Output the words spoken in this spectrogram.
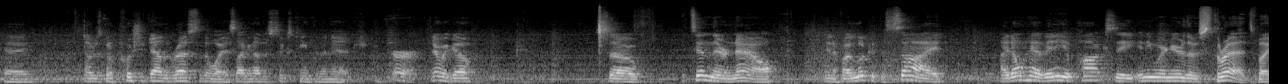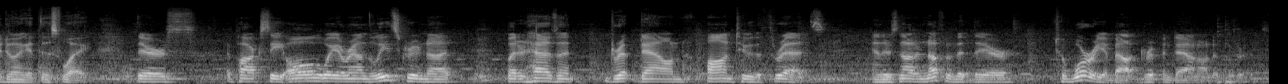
Okay. I'm just going to push it down the rest of the way. It's like another 16th of an inch. Sure. There we go. So it's in there now. And if I look at the side, I don't have any epoxy anywhere near those threads by doing it this way. There's epoxy all the way around the lead screw nut, but it hasn't dripped down onto the threads. And there's not enough of it there to worry about dripping down onto the threads.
